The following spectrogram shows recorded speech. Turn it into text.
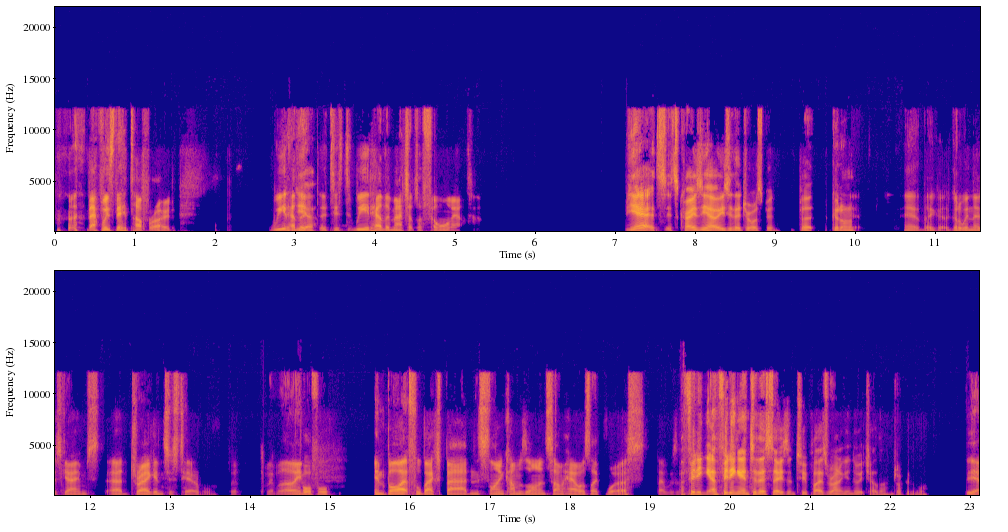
that was their tough road. Weird how Yeah. the, it's just weird how the matchups are falling out. Yeah, it's it's crazy how easy their draw's been, but good on them. Yeah, they got, got to win those games. Uh, Dragons just terrible, but whatever. I mean, Awful. And by it, fullback's bad, and Sloan comes on and somehow was like worse. That was A fitting a fitting end to their season. Two players running into each other and dropping the ball. Yeah,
